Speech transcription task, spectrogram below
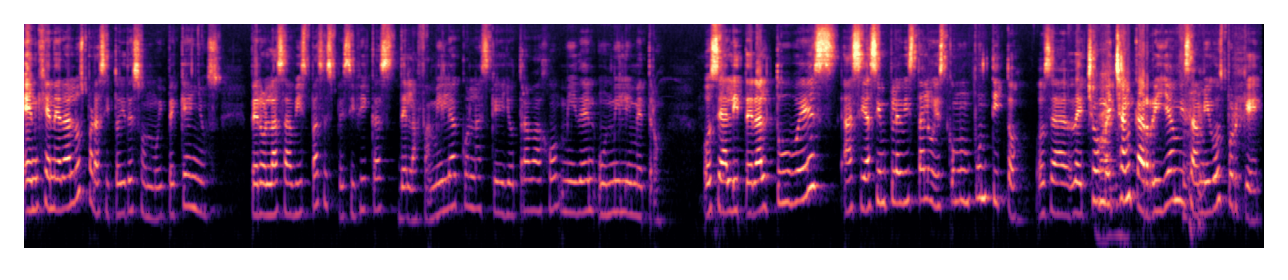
en general los parasitoides son muy pequeños pero las avispas específicas de la familia con las que yo trabajo miden un milímetro. O sea, literal, tú ves, así a simple vista lo ves como un puntito. O sea, de hecho me echan carrilla mis amigos porque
